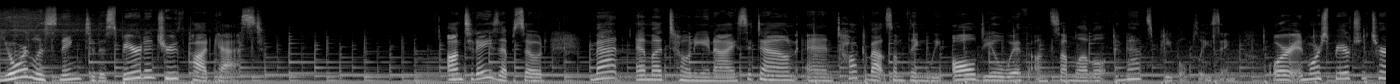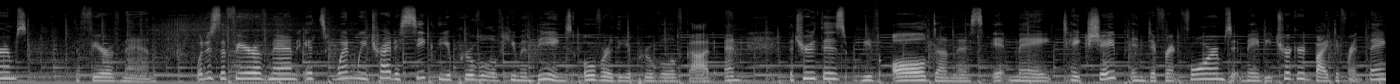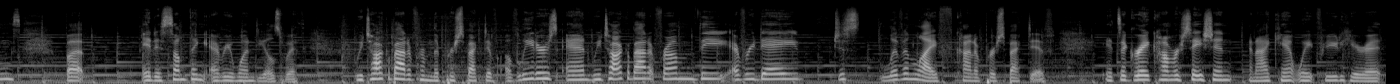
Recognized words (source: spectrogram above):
You're listening to the Spirit and Truth Podcast. On today's episode, Matt, Emma, Tony, and I sit down and talk about something we all deal with on some level, and that's people pleasing. Or, in more spiritual terms, the fear of man. What is the fear of man? It's when we try to seek the approval of human beings over the approval of God. And the truth is, we've all done this. It may take shape in different forms, it may be triggered by different things, but it is something everyone deals with. We talk about it from the perspective of leaders, and we talk about it from the everyday, just living life kind of perspective. It's a great conversation, and I can't wait for you to hear it.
